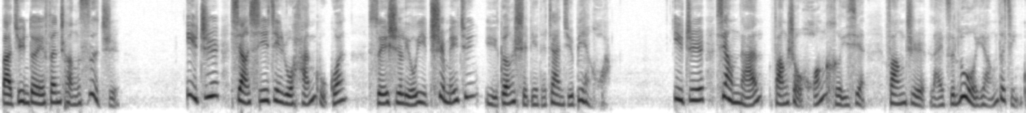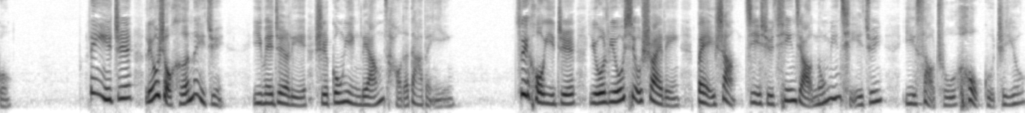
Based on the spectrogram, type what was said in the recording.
把军队分成四支，一支向西进入函谷关，随时留意赤眉军与更始帝的战局变化；一支向南防守黄河一线，防止来自洛阳的进攻；另一支留守河内郡，因为这里是供应粮草的大本营；最后一支由刘秀率领北上，继续清剿农民起义军，以扫除后顾之忧。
